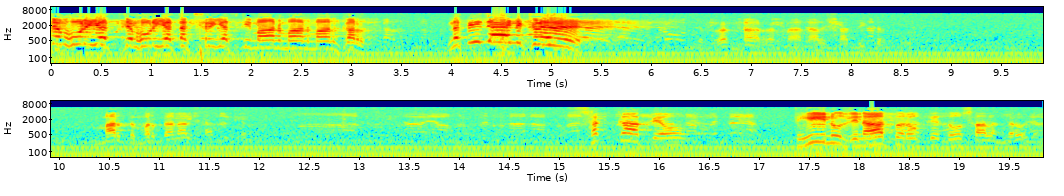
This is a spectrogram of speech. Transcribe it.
جمہوریت جمہوریت اکثریت کی مان مان مان کر نتیجہ نکلے رنا رنا نال شادی کر مرد مرد شادی کر پیو، دھی زنا تو روک کے دو سال اندر ہو جائے۔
